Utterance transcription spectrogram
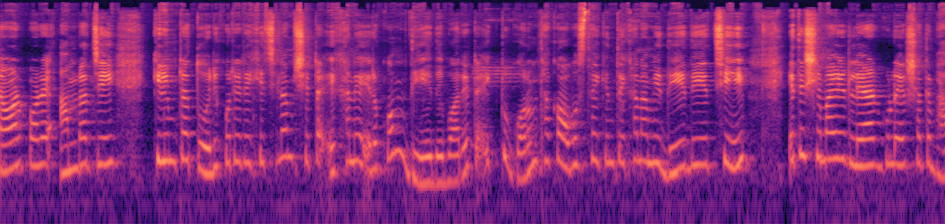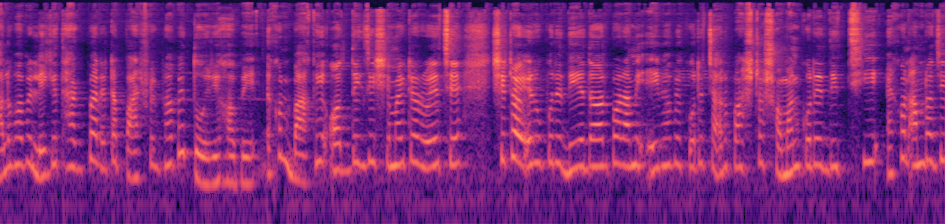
নেওয়ার পরে আমরা যেই ক্রিমটা তৈরি করে রেখেছিলাম সেটা এখানে এরকম দিয়ে দেবো। আর এটা একটু গরম থাকা অবস্থায় কিন্তু এখানে আমি দিয়ে দিয়েছি। এতে সেমাইয়ের লেয়ারগুলো এর সাথে ভালোভাবে লেগে থাকবে আর এটা পারফেক্টভাবে তৈরি হবে। এখন বাকি অর্ধেক যে সেমাইটা রয়েছে সেটা এর উপরে দিয়ে দেওয়ার পর আমি এইভাবে করে চার পাঁচটা সমান করে দিচ্ছি। এখন আমরা যে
